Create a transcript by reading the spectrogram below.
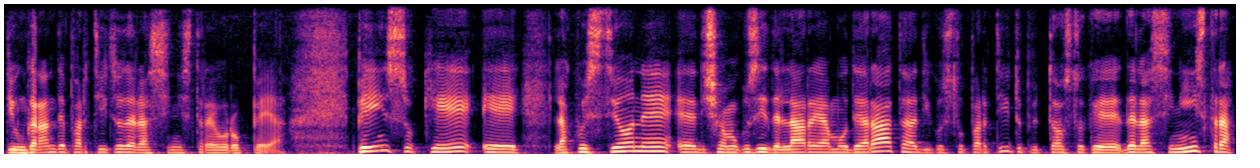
di un grande partito della sinistra europea. Penso che eh, la questione, eh, diciamo così, dell'area moderata di questo partito piuttosto che della sinistra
